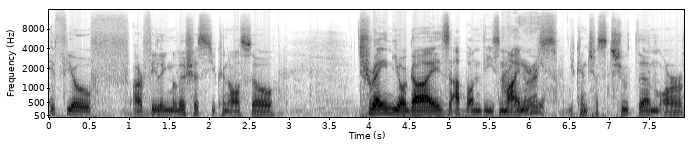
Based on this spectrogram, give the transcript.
If you f- are feeling malicious, you can also train your guys up on these miners. You can just shoot them or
